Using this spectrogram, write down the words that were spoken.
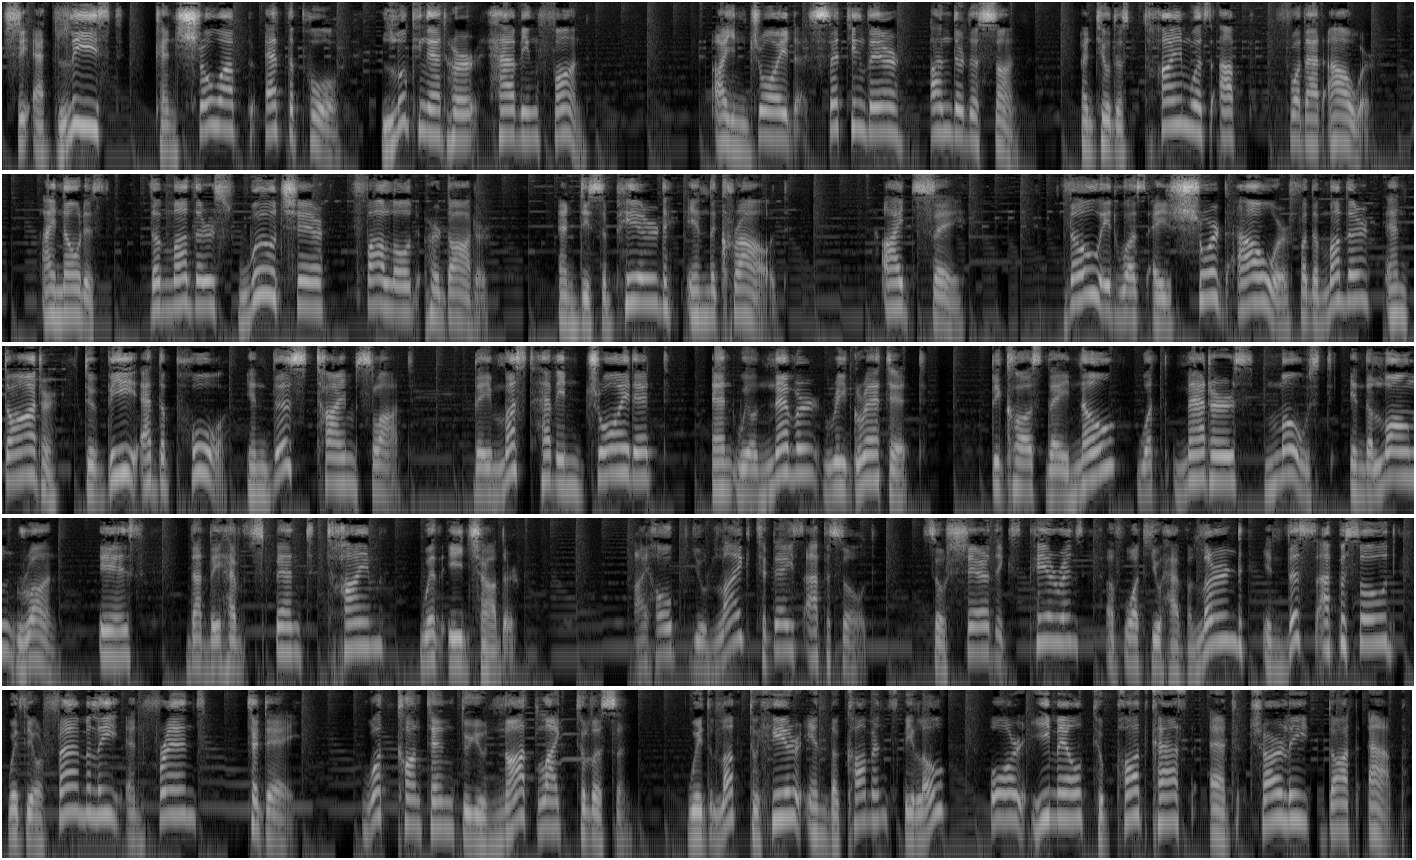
she at least can show up at the pool looking at her having fun. I enjoyed sitting there under the sun until the time was up for that hour. I noticed the mother's wheelchair followed her daughter and disappeared in the crowd. I'd say, though it was a short hour for the mother and daughter to be at the pool in this time slot, they must have enjoyed it and will never regret it because they know what matters most in the long run is that they have spent time with each other. I hope you liked today's episode. So share the experience of what you have learned in this episode with your family and friends today. What content do you not like to listen? We'd love to hear in the comments below or email to podcast at charlie.app.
